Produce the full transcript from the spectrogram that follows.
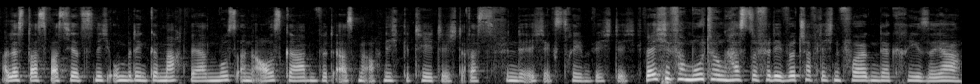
alles das, was jetzt nicht unbedingt gemacht werden muss an Ausgaben, wird erstmal auch nicht getätigt. Das finde ich extrem wichtig. Welche Vermutung hast du für die wirtschaftlichen Folgen der Krise? Ja,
